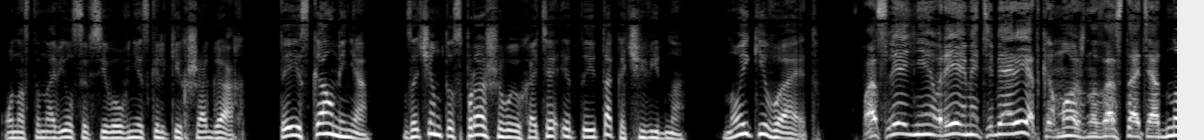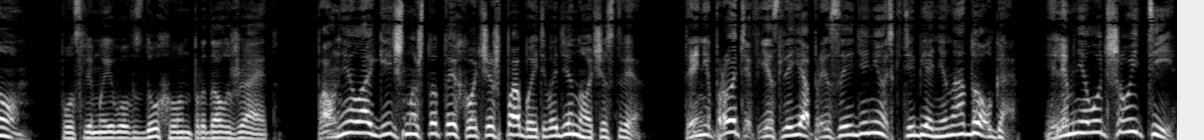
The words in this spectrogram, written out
Он остановился всего в нескольких шагах. «Ты искал меня?» Зачем-то спрашиваю, хотя это и так очевидно. Но и кивает. «В последнее время тебя редко можно застать одну». После моего вздоха он продолжает. «Вполне логично, что ты хочешь побыть в одиночестве. Ты не против, если я присоединюсь к тебе ненадолго? Или мне лучше уйти?»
